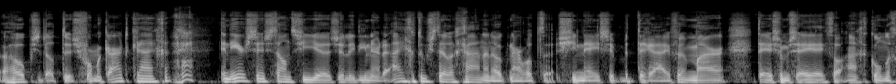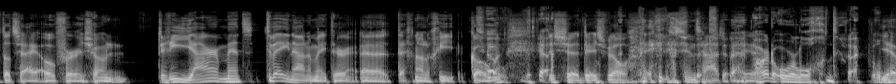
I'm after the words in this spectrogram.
hopen ze dat dus voor elkaar te krijgen. In eerste instantie zullen die naar de eigen toestellen gaan en ook naar wat Chinese bedrijven. Maar TSMC heeft al aangekondigd dat zij over zo'n drie jaar met 2 nanometer uh, technologie komen. Zo, ja. Dus uh, er is wel enigszins haast bij. Een harde oorlog daar op ja,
